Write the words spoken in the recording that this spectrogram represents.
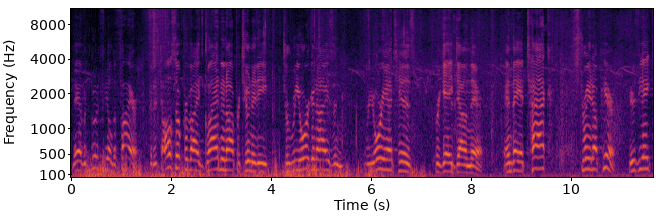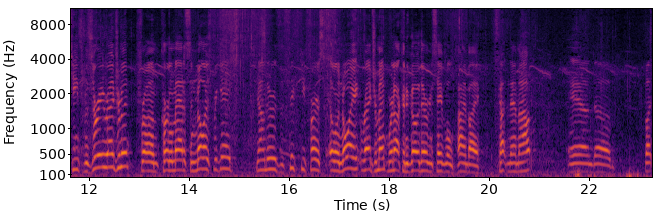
They have a good field of fire, but it also provides Gladden an opportunity to reorganize and reorient his brigade down there. And they attack straight up here. Here's the 18th Missouri Regiment from Colonel Madison Miller's brigade. Down there is the 61st Illinois Regiment. We're not going to go there. We're going to save a little time by cutting them out. And uh, but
